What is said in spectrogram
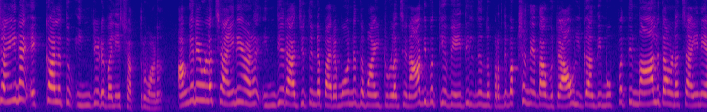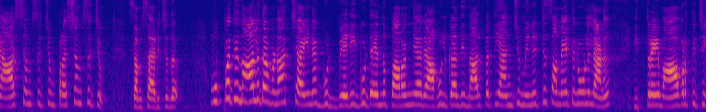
ചൈന എക്കാലത്തും ഇന്ത്യയുടെ വലിയ ശത്രുവാണ്. അങ്ങനെയുള്ള ചൈനയാണ് ഇന്ത്യ രാജ്യത്തിന്റെ പരമോന്നതമായിട്ടുള്ള ജനാധിപത്യ വേദിയിൽ നിന്ന് പ്രതിപക്ഷ നേതാവ് രാഹുൽ ഗാന്ധി മുപ്പത്തിനാല് തവണ ചൈനയെ ആശംസിച്ചും പ്രശംസിച്ചും സംസാരിച്ചത്. മുപ്പത്തിനാല് തവണ ചൈന ഗുഡ് വെരി ഗുഡ് എന്ന് പറഞ്ഞ രാഹുൽ ഗാന്ധി നാൽപ്പത്തി അഞ്ച് മിനിറ്റ് സമയത്തിനുള്ളിലാണ് ഇത്രയും ആവർത്തിച്ച്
